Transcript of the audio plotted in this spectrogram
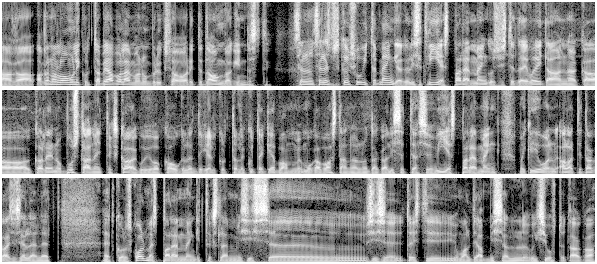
aga, aga no loomulikult ta peab olema number üks favoriit ja ta on ka kindlasti. Seal on selles mõttes ka üks huvitav mängija, aga lihtsalt viiest parem mängus vist teda ei võida, on aga Carreno Busta näiteks ka, kui jõuab kaugele, on tegelikult talle kuidagi ebamugav vastane olnud, aga lihtsalt jah, see viiest parem mäng, ma ikka jõuan alati tagasi sellele, et et kui oleks kolmest parem mängitaks lämmi, siis, äh, siis tõesti jumal teab, mis seal võiks juhtuda, aga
